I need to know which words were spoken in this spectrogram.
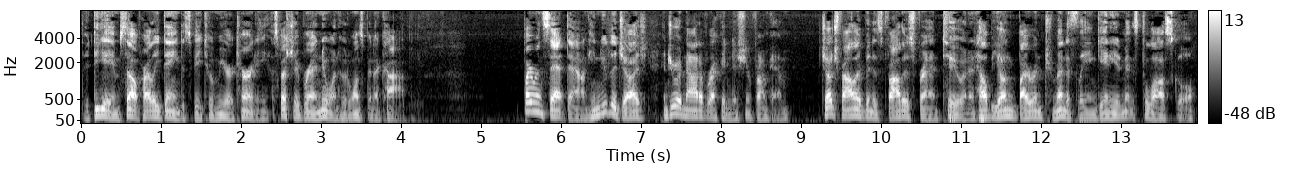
The DA himself hardly deigned to speak to a mere attorney, especially a brand new one who had once been a cop. Byron sat down. He knew the judge and drew a nod of recognition from him. Judge Fowler had been his father's friend, too, and had helped young Byron tremendously in gaining admittance to law school.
